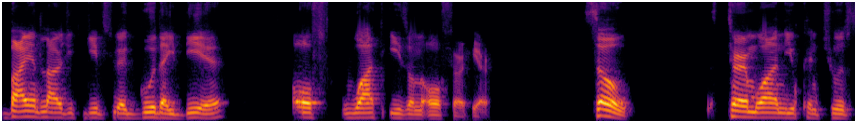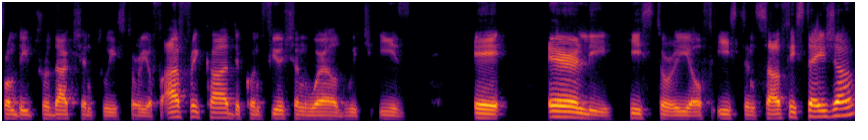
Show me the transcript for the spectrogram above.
by and large, it gives you a good idea of what is on offer here. So term one, you can choose from the introduction to history of Africa, the Confucian world, which is a early history of East and Southeast Asia,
